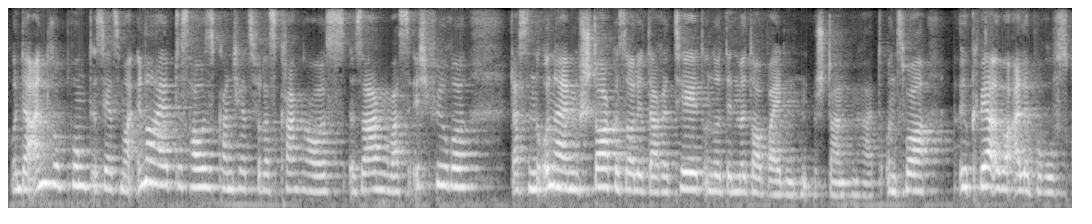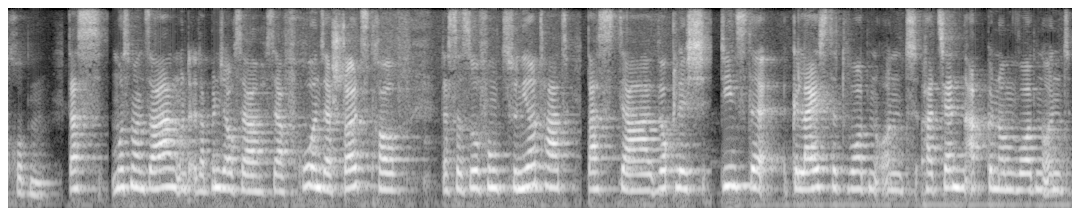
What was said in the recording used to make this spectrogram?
Und der andere Punkt ist jetzt mal innerhalb des Hauses, kann ich jetzt für das Krankenhaus sagen, was ich führe, dass eine unheimlich starke Solidarität unter den Mitarbeitenden bestanden hat. Und zwar quer über alle Berufsgruppen. Das muss man sagen und da bin ich auch sehr, sehr froh und sehr stolz drauf, dass das so funktioniert hat, dass da wirklich Dienste geleistet wurden und Patienten abgenommen wurden und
